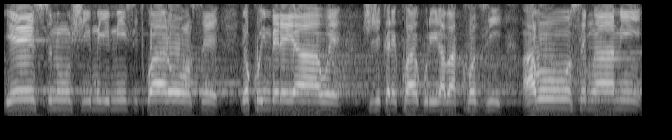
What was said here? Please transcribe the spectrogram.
Yesu nushima iyi minsi twaronse yo kuba imbere yawe. Ushishikare kwagurira abakozi abose mwami.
